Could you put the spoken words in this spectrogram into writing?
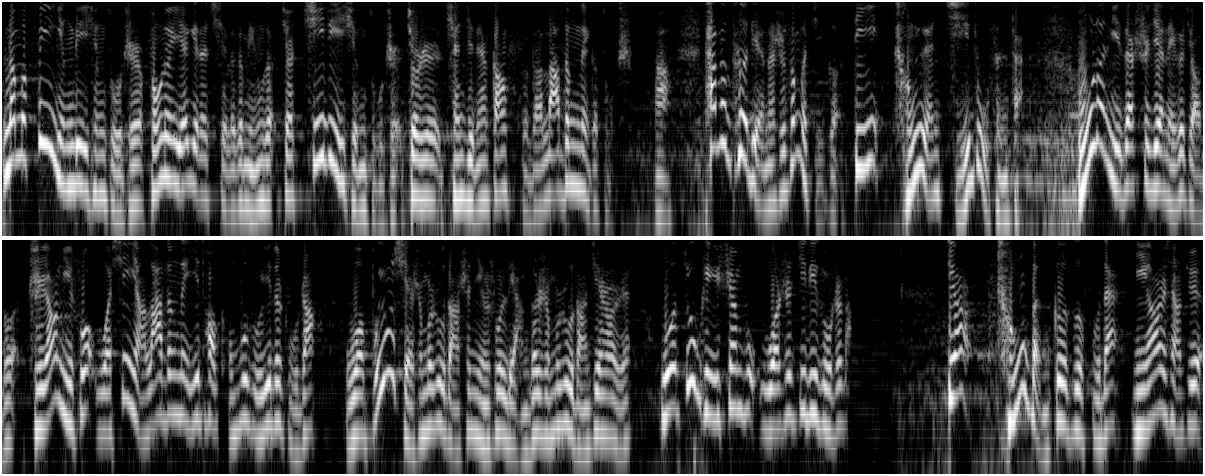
那么非盈利型组织，冯仑也给它起了个名字，叫基地型组织，就是前几年刚死的拉登那个组织啊。它的特点呢是这么几个：第一，成员极度分散，无论你在世界哪个角落，只要你说我信仰拉登那一套恐怖主义的主张，我不用写什么入党申请书，两个什么入党介绍人，我就可以宣布我是基地组织的。第二，成本各自负担，你要是想去。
